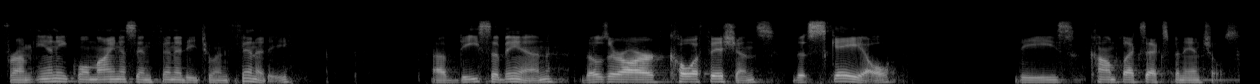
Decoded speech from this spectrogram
from n equal minus infinity to infinity of d sub n. Those are our coefficients that scale these complex exponentials.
